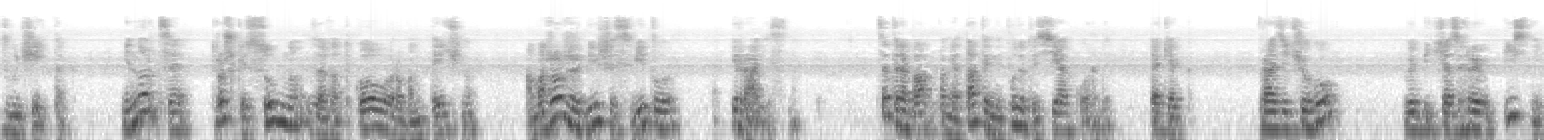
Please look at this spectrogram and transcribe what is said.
звучить так. Мінор це трошки сумно, загадково, романтично, а мажор же більше світло і радісно. Це треба пам'ятати і не путати всі акорди, так як в разі чого ви під час гри пісні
